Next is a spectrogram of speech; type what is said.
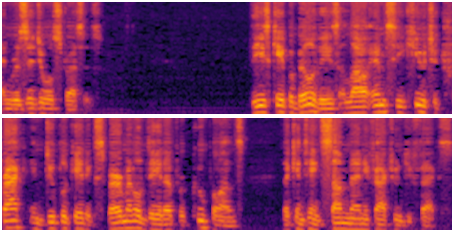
and residual stresses. These capabilities allow MCQ to track and duplicate experimental data for coupons that contain some manufacturing defects.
